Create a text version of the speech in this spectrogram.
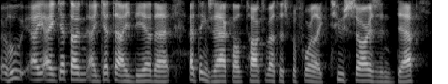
who? I, I get the I get the idea that I think Zach Lowe talked about this before, like two stars in depth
